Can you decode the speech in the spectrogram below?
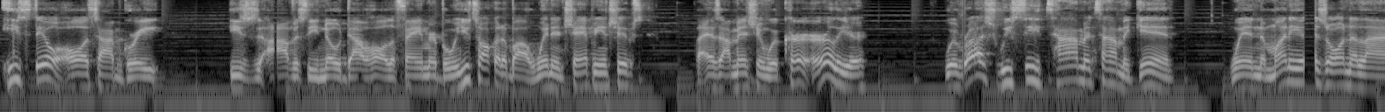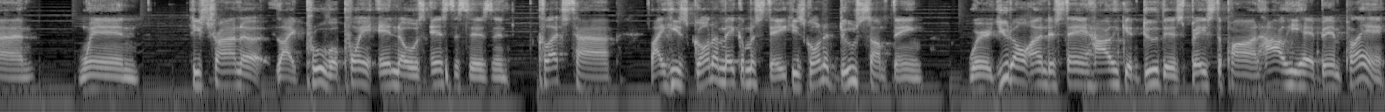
he's still all time great. He's obviously no doubt Hall of Famer. But when you're talking about winning championships, as I mentioned with Kurt earlier, with Rush, we see time and time again when the money is on the line, when he's trying to like prove a point in those instances and clutch time like he's gonna make a mistake. He's gonna do something where you don't understand how he could do this based upon how he had been playing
